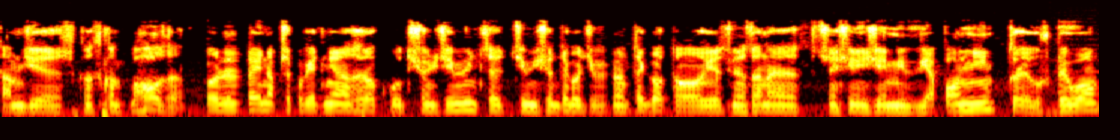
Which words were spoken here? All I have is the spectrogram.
Tam gdzie skąd, skąd pochodzę. Kolejna przepowiednia z roku 1999 to jest związane z trzęsieniem ziemi w Japonii, które już było.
